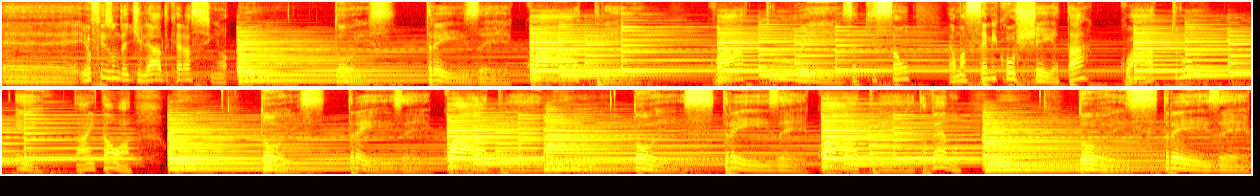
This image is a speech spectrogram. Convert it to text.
É, eu fiz um dedilhado que era assim, ó. Um, dois, três e quatro e quatro e. Isso aqui são é uma semicolcheia, tá? Quatro e, tá? Então, ó, um, dois, três e quatro e um, dois, três e quatro e, tá vendo? Um, dois, três e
